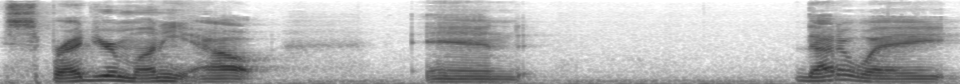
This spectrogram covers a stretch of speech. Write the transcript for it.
spread your money out and that way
